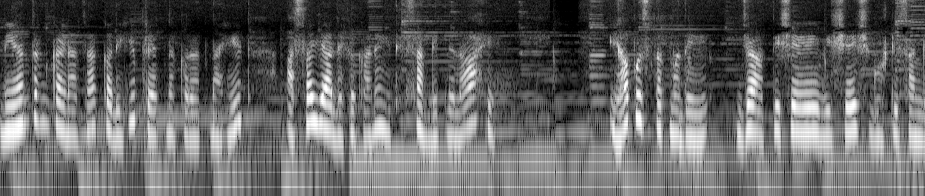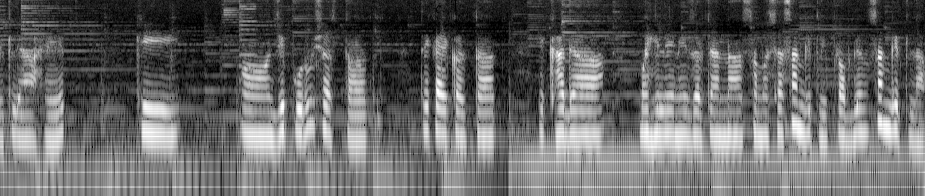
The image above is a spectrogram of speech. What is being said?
नियंत्रण करण्याचा कधीही प्रयत्न करत नाहीत. असं या लेखकाने इथे सांगितलेलं आहे. ह्या पुस्तकमध्ये ज्या अतिशय विशेष गोष्टी सांगितल्या आहेत की जे पुरुष असतात ते काय करतात? एखाद्या महिलेने जर त्यांना समस्या सांगितली प्रॉब्लेम सांगितला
